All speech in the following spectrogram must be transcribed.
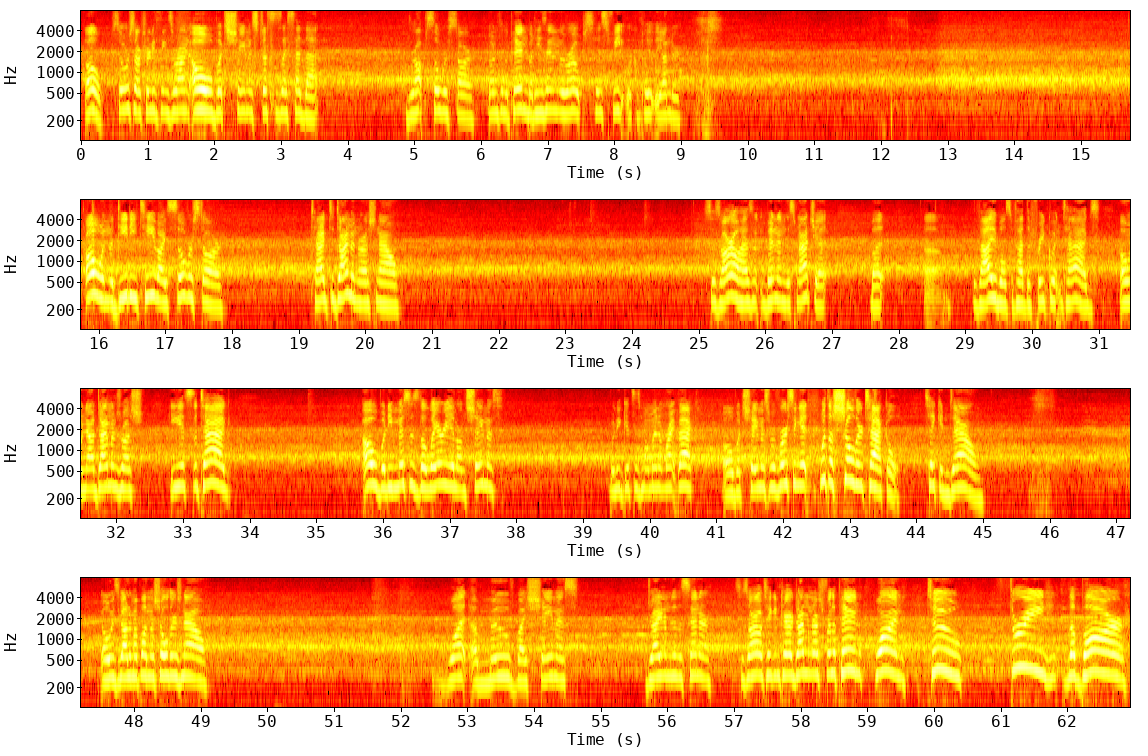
Oh, Silver Star turning things around. Oh, but Sheamus, just as I said that, dropped Silver Star. Going for the pin, but he's in the ropes. His feet were completely under. Oh, and the DDT by Silver Star. Tag to Diamond Rush now. Cesaro hasn't been in this match yet, but um, the valuables have had the frequent tags. Oh, and now Diamond Rush. He gets the tag. Oh, but he misses the lariat on Sheamus. But he gets his momentum right back. Oh, but Sheamus reversing it with a shoulder tackle. Taken down. Oh, he's got him up on the shoulders now. What a move by Sheamus. Dragging him to the center. Cesaro taking care of Diamond Rush for the pin. One, two, three. The bar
